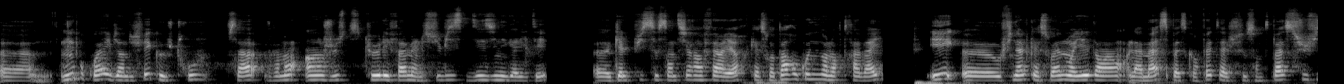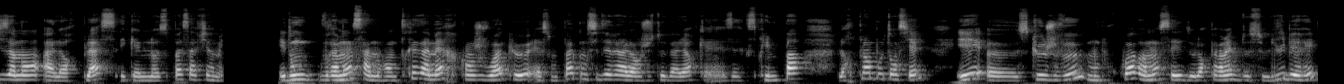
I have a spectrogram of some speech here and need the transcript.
mon pourquoi il vient du fait que je trouve ça vraiment injuste que les femmes elles subissent des inégalités euh, qu'elles puissent se sentir inférieures, qu'elles soient pas reconnues dans leur travail et euh, au final qu'elles soient noyées dans la masse parce qu'en fait elles se sentent pas suffisamment à leur place et qu'elles n'osent pas s'affirmer. Et donc vraiment ça me rend très amère quand je vois qu'elles sont pas considérées à leur juste valeur, qu'elles expriment pas leur plein potentiel. Et euh, ce que je veux, mon pourquoi vraiment c'est de leur permettre de se libérer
